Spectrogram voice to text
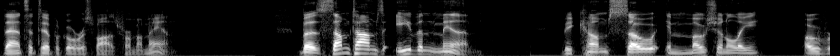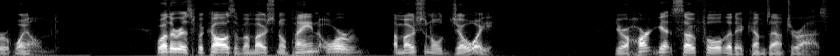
That's a typical response from a man. But sometimes even men become so emotionally overwhelmed, whether it's because of emotional pain or emotional joy. Your heart gets so full that it comes out your eyes.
